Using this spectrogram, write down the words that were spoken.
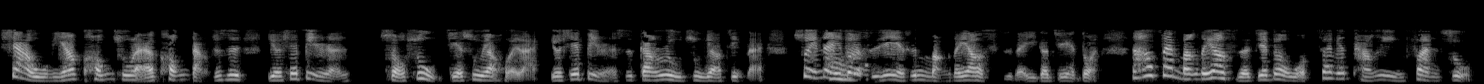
下午你要空出来的空档，就是有些病人手术结束要回来，有些病人是刚入住要进来，所以那一段时间也是忙的要死的一个阶段。然后在忙的要死的阶段，我在那边糖瘾犯作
